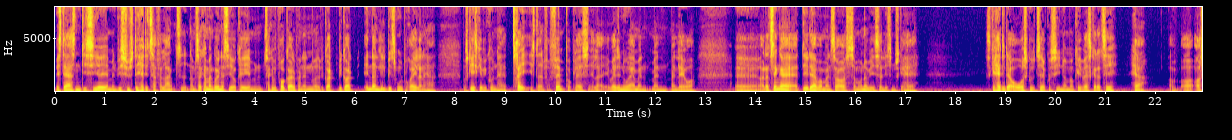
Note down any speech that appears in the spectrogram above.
hvis det er sådan, de siger, jamen vi synes, det her det tager for lang tid, Nå, men så kan man gå ind og sige, okay, jamen, så kan vi prøve at gøre det på en anden måde. Vi kan godt, vi kan godt ændre en lille smule på reglerne her. Måske skal vi kun have tre i stedet for fem på plads, eller hvad det nu er, man, man, man laver. Øh, og der tænker jeg, at det er der, hvor man så også som underviser ligesom skal have skal have det der overskud til at kunne sige, okay, hvad skal der til her? Og, og, og,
